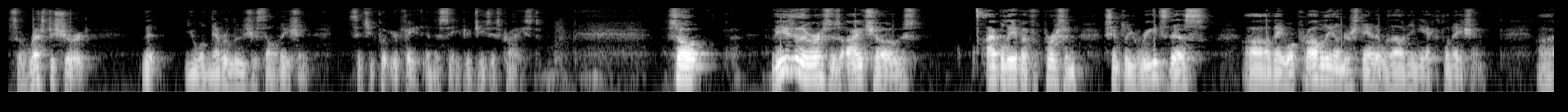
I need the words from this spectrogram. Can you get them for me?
So rest assured that you will never lose your salvation since you put your faith in the Savior Jesus Christ. So these are the verses I chose. I believe if a person simply reads this, uh, they will probably understand it without any explanation. Uh,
